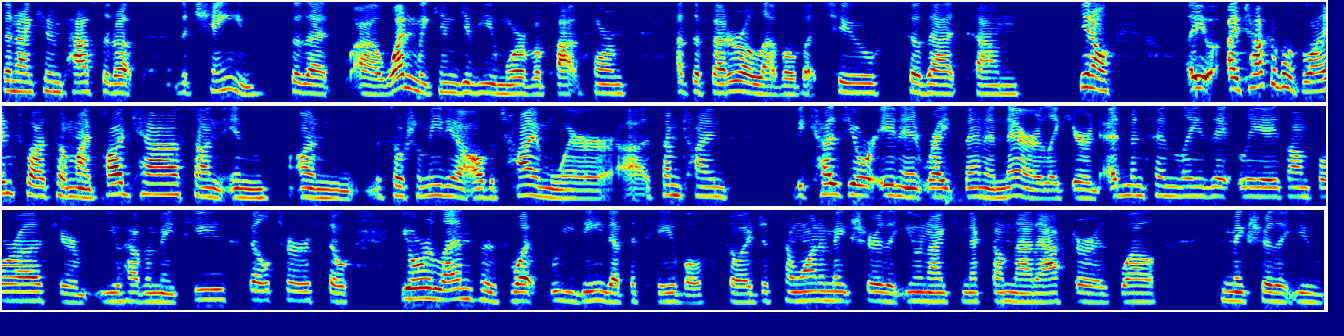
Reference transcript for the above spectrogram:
then I can pass it up the chain so that uh, one, we can give you more of a platform at the federal level, but two, so that, um, you know, I, I, talk about blind spots on my podcast, on in on social media all the time, where uh, sometimes because you're in it right then and there, like you're an Edmonton liaison for us, you're you have a Métis filter, so your lens is what we need at the table. So I just I want to make sure that you and I connect on that after as well, to make sure that you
